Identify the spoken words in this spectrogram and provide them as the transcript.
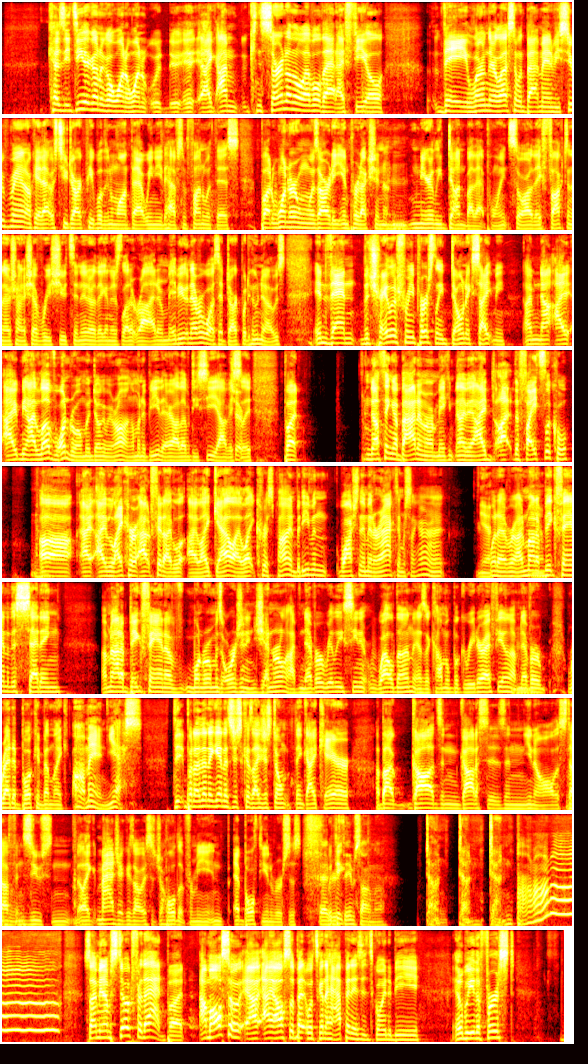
because it's either going to go one to one. Like I'm concerned on the level that I feel. They learned their lesson with Batman v Superman. Okay, that was too dark. People didn't want that. We need to have some fun with this. But Wonder Woman was already in production, Mm-hmm. nearly done by that point. So are they fucked and they're trying to shove reshoots in it? Or are they going to just let it ride? Or maybe it never was that dark, but who knows? And then the trailers for me personally don't excite me. I'm not. I. I mean, I love Wonder Woman. Don't get me wrong. I'm going to be there. I love DC, obviously, Sure. but nothing about him are making. I mean, I, I the fights look cool. Mm-hmm. Uh, I, I like her outfit. I, I like Gal. I like Chris Pine. But even watching them interact, I'm just like, all right, Yeah. whatever. I'm not a big fan of this setting. I'm not a big fan of Wonder Woman's origin in general. I've never really seen it well done as a comic book reader. I feel I've mm. never read a book and been like, oh man, yes. But then again, it's just because I just don't think I care about gods and goddesses and you know all this stuff and mm-hmm. Zeus and like magic is always such a holdup for me in at both universes. With your the- theme song though. dun dun dun. So I mean, I'm stoked for that, but I'm also I, I also bet what's going to happen is it's going to be it'll be the first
